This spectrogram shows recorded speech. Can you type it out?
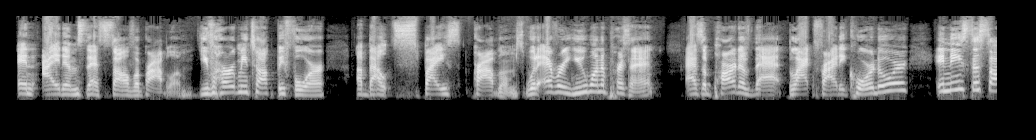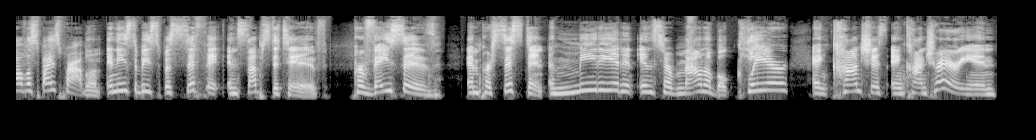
and items that solve a problem. You've heard me talk before about spice problems. Whatever you want to present, as a part of that Black Friday corridor, it needs to solve a spice problem. It needs to be specific and substantive, pervasive and persistent, immediate and insurmountable, clear and conscious and contrarian.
